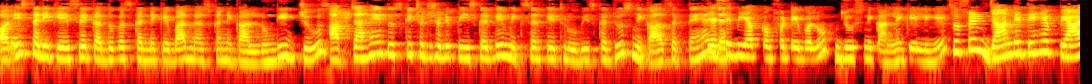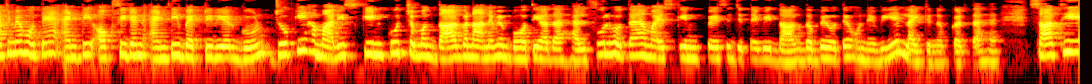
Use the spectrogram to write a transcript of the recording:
और इस तरीके से कद्दूकस करने के बाद मैं उसका निकाल लूँगी जूस आप चाहें तो उसके छोटे छोटे पीस करके मिक्सर के थ्रू भी इसका जूस निकाल सकते हैं। जैसे भी आप कंफर्टेबल हो जूस निकालने के लिए। सो so फ्रेंड जान लेते हैं प्याज में होते हैं एंटी ऑक्सीडेंट एंटी बैक्टीरियल गुण जो की हमारी स्किन को चमकदार बनाने में बहुत ज़्यादा हेल्पफुल होता है। हमारी स्किन पे से जितने भी दाग धब्बे होते हैं उन्हें भी ये लाइटन अप करता है। साथ ही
